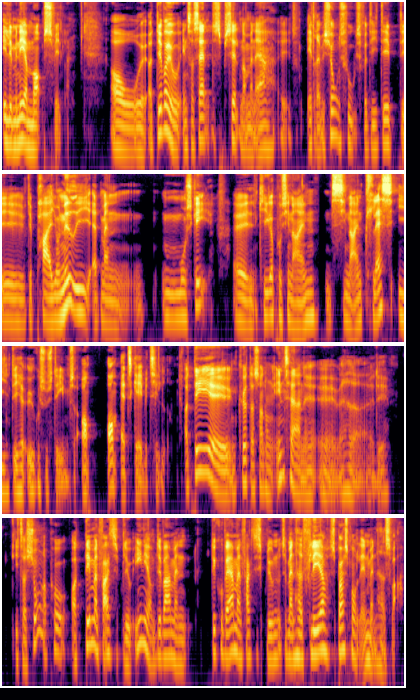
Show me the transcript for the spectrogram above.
eliminere momsvindel. Og, øh, og det var jo interessant, specielt når man er et, et revisionshus, fordi det, det, det peger jo ned i, at man måske øh, kigger på sin egen, sin egen plads i det her økosystem, så om, om at skabe tillid. Og det øh, kørte der så nogle interne, øh, hvad hedder det, iterationer på, og det man faktisk blev enige om, det var, at man, det kunne være, at man faktisk blev nødt til, man havde flere spørgsmål, end man havde svar.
